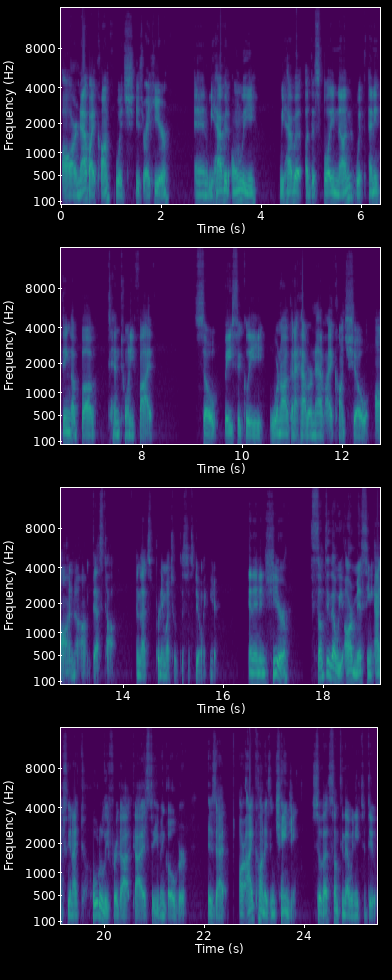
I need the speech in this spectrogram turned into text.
our nav icon, which is right here. And we have it only, we have a, a display none with anything above 1025. So basically, we're not going to have our nav icon show on um, desktop. And that's pretty much what this is doing here. And then in here, Something that we are missing actually, and I totally forgot guys to even go over, is that our icon isn't changing. So that's something that we need to do.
